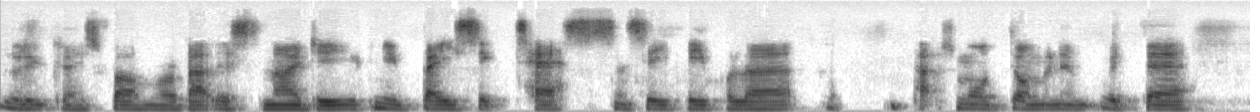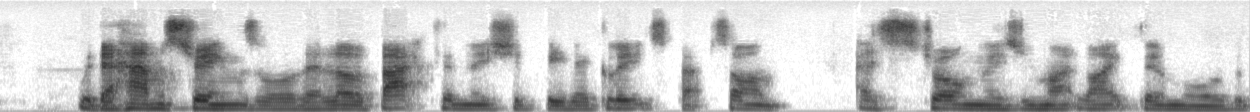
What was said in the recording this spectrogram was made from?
Luke knows far more about this than I do. You can do basic tests and see people are perhaps more dominant with their with their hamstrings or their lower back than they should be. Their glutes perhaps aren't as strong as you might like them, or the,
